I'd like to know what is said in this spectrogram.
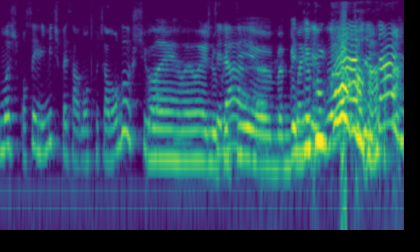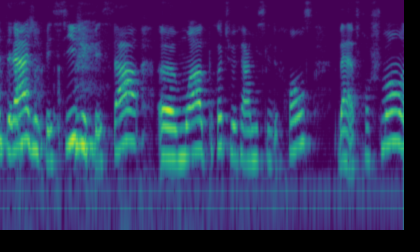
Moi, je pensais limite, je passais un entretien d'embauche, tu vois. Ouais, ouais, ouais. Le côté euh, bah, bête de concours. c'est ça. J'étais là, j'ai fait ci, j'ai fait ça. Euh, moi, pourquoi tu veux faire un missile de France? Bah, franchement,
